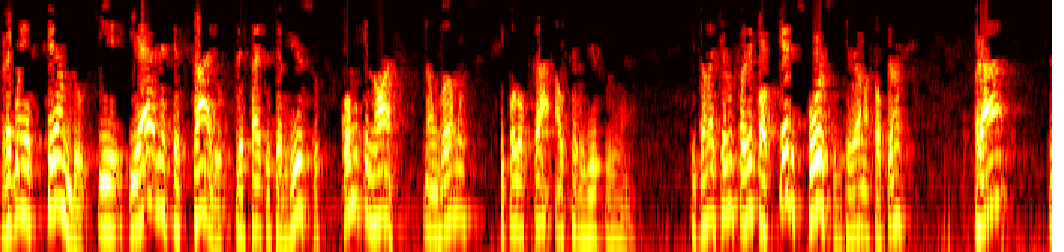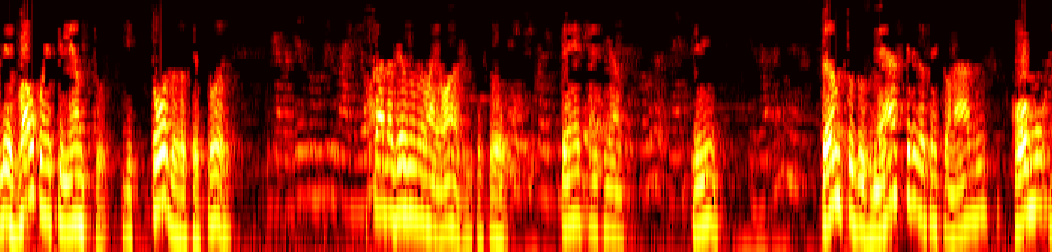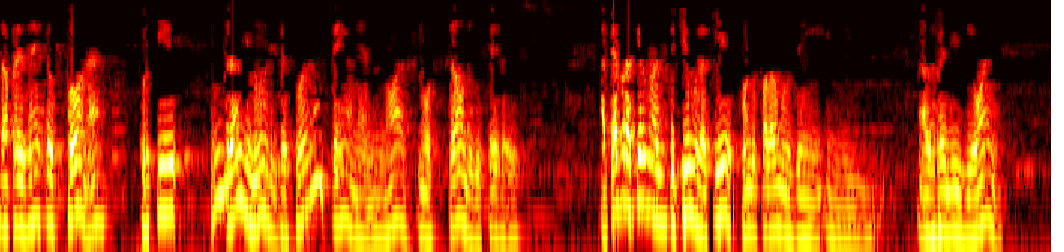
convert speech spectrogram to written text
reconhecendo que, que é necessário prestar esse serviço, como que nós, não vamos se colocar ao serviço do mestre. Então nós temos que fazer qualquer esforço que tiver ao nosso alcance para levar o conhecimento de todas as pessoas, cada vez um número maior, cada vez um número maior de pessoas tem esse conhecimento. Né? Sim. Tanto dos mestres ascensionados como da presença eu sou, né? Porque um grande número de pessoas não tem a menor noção do que seja isso. Até por aquilo que nós discutimos aqui, quando falamos em, em nas religiões,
